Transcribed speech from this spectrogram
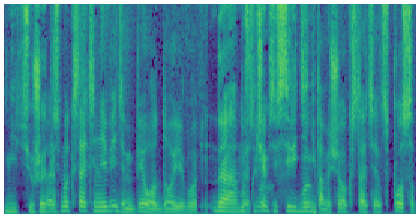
нить То сюжета. есть мы, кстати, не видим Билла до его. Да, мы есть включаемся мы- в середине. Мы- Там еще, кстати, способ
